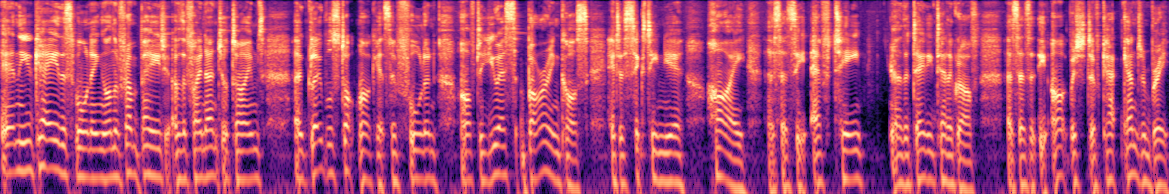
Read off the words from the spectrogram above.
in the UK this morning on the front page of the Financial Times. Uh, global stock markets have fallen after US borrowing costs hit a 16-year high, uh, says the FT. Uh, the Daily Telegraph uh, says that the Archbishop of Ca- Canterbury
